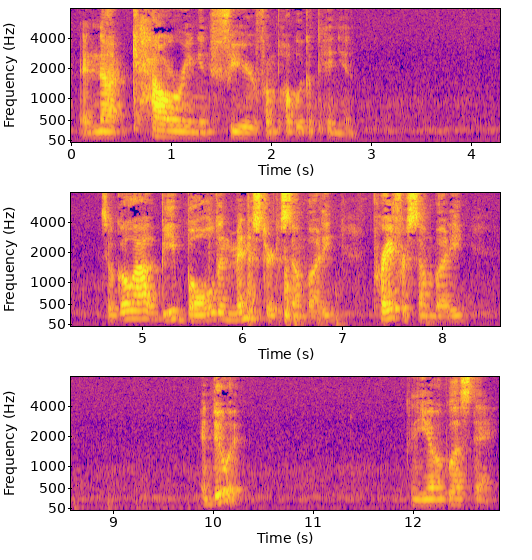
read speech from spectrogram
and not cowering in fear from public opinion. So go out, be bold, and minister to somebody, pray for somebody, and do it. And you have a blessed day.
